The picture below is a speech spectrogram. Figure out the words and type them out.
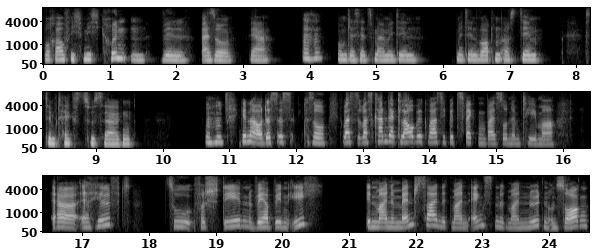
worauf ich mich gründen will. Also, ja, mhm. um das jetzt mal mit den, mit den Worten aus dem, aus dem Text zu sagen. Mhm. Genau, das ist, also, was, was kann der Glaube quasi bezwecken bei so einem Thema? Er, er hilft zu verstehen, wer bin ich in meinem Menschsein, mit meinen Ängsten, mit meinen Nöten und Sorgen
